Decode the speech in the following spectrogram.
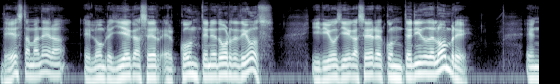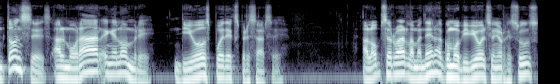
De esta manera, el hombre llega a ser el contenedor de Dios y Dios llega a ser el contenido del hombre. Entonces, al morar en el hombre, Dios puede expresarse. Al observar la manera como vivió el Señor Jesús,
